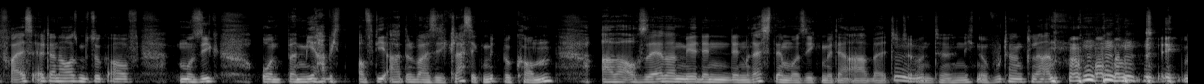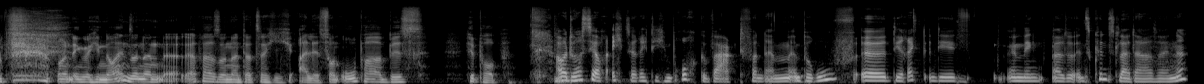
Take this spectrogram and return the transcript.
freies Elternhaus in Bezug auf Musik und bei mir habe ich auf die Art und Weise die Klassik mitbekommen, aber auch selber mir den, den Rest der Musik mit erarbeitet mhm. und äh, nicht nur Wutan Clan und, und, irgendwelche neuen, sondern äh, Rapper, sondern tatsächlich alles, von Oper bis Hip-Hop. Aber du hast ja auch echt einen richtigen Bruch gewagt von deinem Beruf äh, direkt in die in den, also ins Künstlerdasein. Ne?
